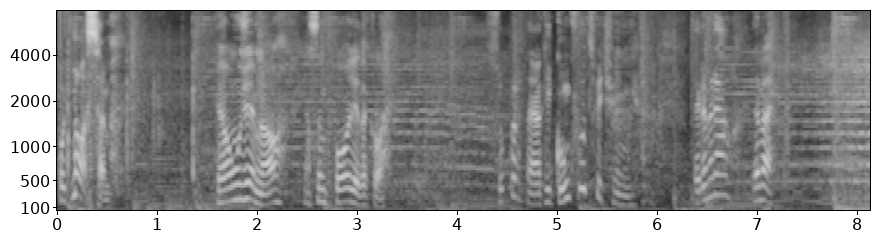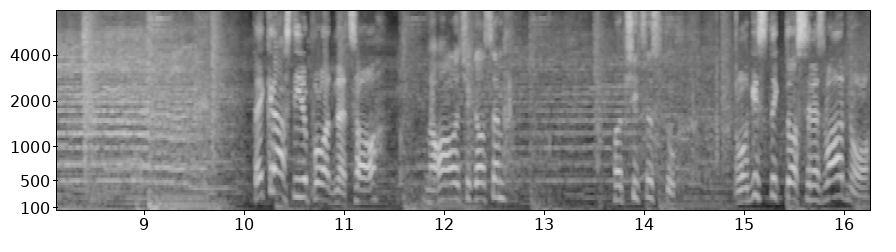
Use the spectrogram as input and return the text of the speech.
Pojďme lesem. Jo, můžem, no. Já jsem v pohodě takhle. Super, to je nějaký kung fu cvičení. Tak jdeme dál. Jdeme. To je krásný dopoledne, co? No, ale čekal jsem lepší cestu. Logistik to asi nezvládnul.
